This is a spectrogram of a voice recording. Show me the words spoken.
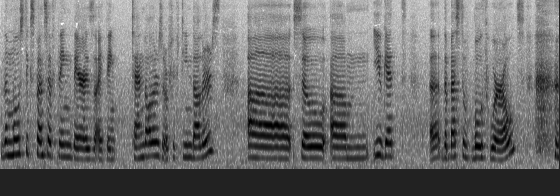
the most expensive thing there is I think $10 or $15 uh, so um, you get uh, the best of both worlds.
